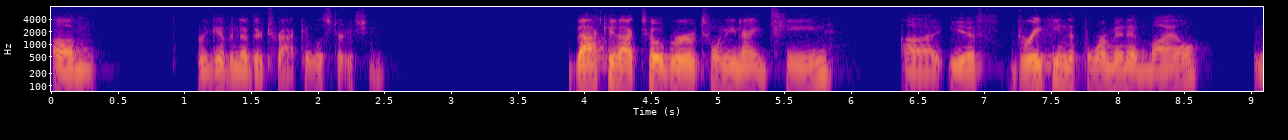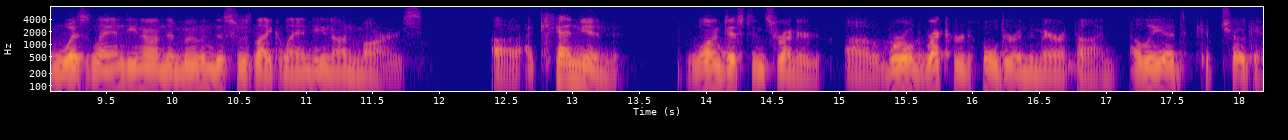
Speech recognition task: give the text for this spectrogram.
um, forgive another track illustration. Back in October of 2019, uh, if breaking the four minute mile was landing on the moon. This was like landing on Mars. Uh, a Kenyan long distance runner, uh, world record holder in the marathon, Eliud Kipchoge,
